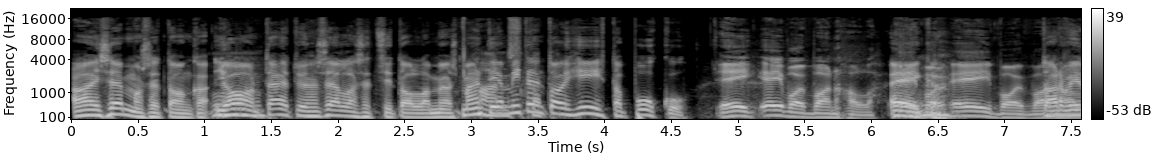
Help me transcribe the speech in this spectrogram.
ai semmoset onka. Mm. Joo, täytyyhän sellaiset sit olla myös. Mä en tiedä, miten toi hiihtopuku Ei, ei voi vanhalla. Eikö? Ei voi, ei voi vanhalla. tarvii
